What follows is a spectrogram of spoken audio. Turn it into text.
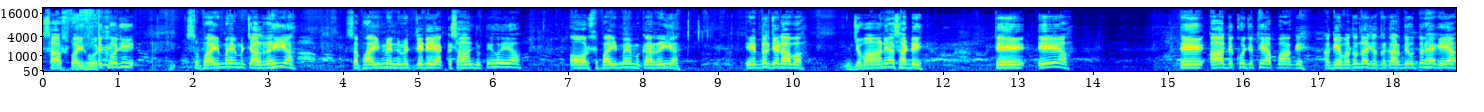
ਸਾਫ਼ ਸਫ਼ਾਈ ਹੋ ਦੇਖੋ ਜੀ, ਸਫ਼ਾਈ ਮੁਹਿੰਮ ਚੱਲ ਰਹੀ ਆ। ਸਫ਼ਾਈ ਮਹੀਨੇ ਵਿੱਚ ਜਿਹੜੇ ਆ ਕਿਸਾਨ ਜੁਟੇ ਹੋਏ ਆ ਔਰ ਸਫ਼ਾਈ ਮੁਹਿੰਮ ਕਰ ਰਹੀ ਆ। ਇੱਧਰ ਜਿਹੜਾ ਵਾ ਜਵਾਨ ਆ ਸਾਡੇ ਤੇ ਇਹ ਆ। ਤੇ ਆ ਦੇਖੋ ਜਿੱਥੇ ਆਪਾਂ ਅੱਗੇ ਅੱਗੇ ਵਧਣ ਦਾ ਯਤਨ ਕਰਦੇ, ਉਧਰ ਹੈਗੇ ਆ।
